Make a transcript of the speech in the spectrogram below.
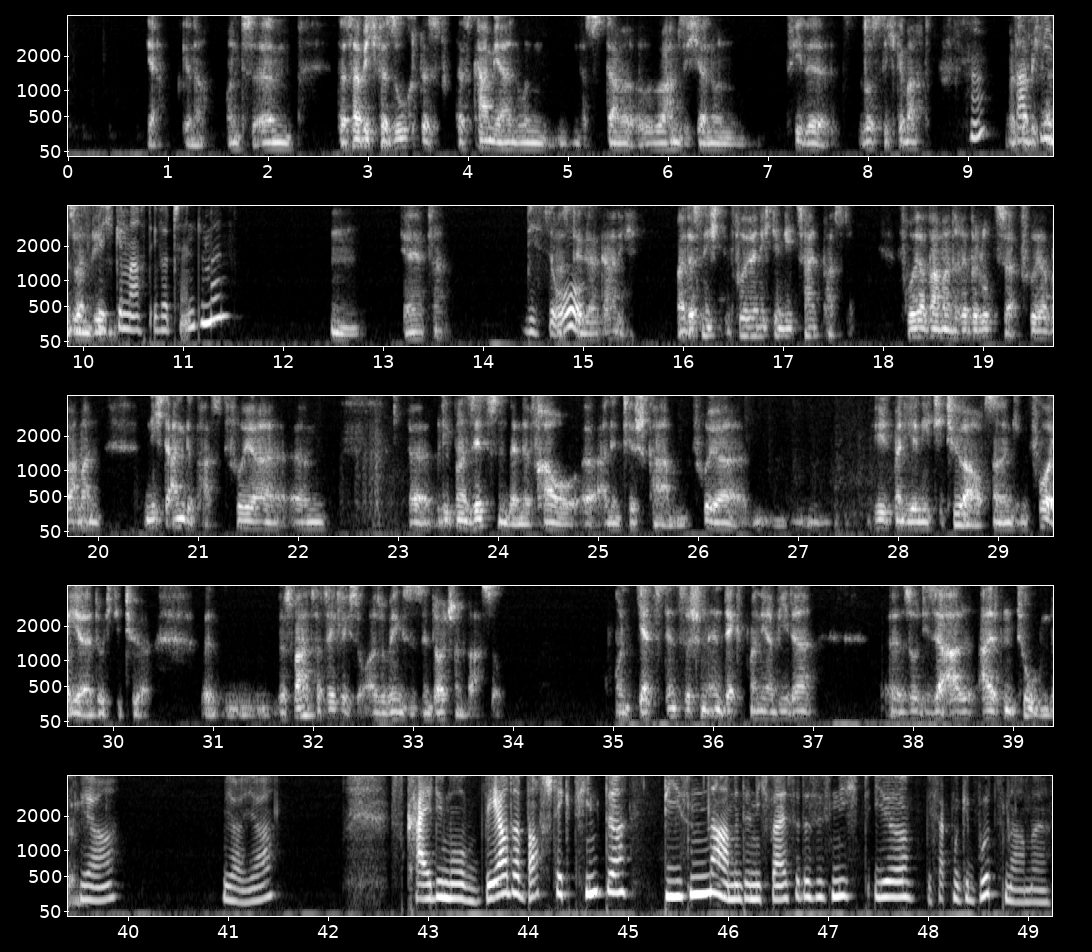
Ja, genau. Und ähm, das habe ich versucht, das, das kam ja nun, das, darüber haben sich ja nun viele lustig gemacht. Ha? Was habe ich dann so lustig gemacht über Gentleman? Hm. Ja, ja, klar. Wieso? Passte ja gar nicht. Weil das nicht, früher nicht in die Zeit passte. Früher war man Revoluzer, früher war man nicht angepasst. Früher ähm, äh, blieb man sitzen, wenn eine Frau äh, an den Tisch kam. Früher hielt man ihr nicht die Tür auf, sondern ging vor ihr durch die Tür. Äh, Das war tatsächlich so. Also wenigstens in Deutschland war es so. Und jetzt inzwischen entdeckt man ja wieder äh, so diese al alten Tugenden. Ja. Ja, ja. Sky Dumont, wer oder was steckt hinter diesem Namen? Denn ich weiß ja, das ist nicht Ihr, wie sagt man, Geburtsname.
